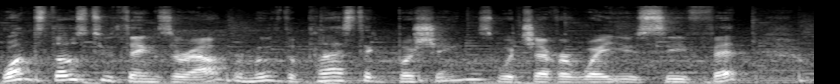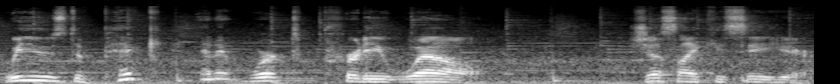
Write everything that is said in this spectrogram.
Once those two things are out, remove the plastic bushings, whichever way you see fit. We used a pick and it worked pretty well, just like you see here.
